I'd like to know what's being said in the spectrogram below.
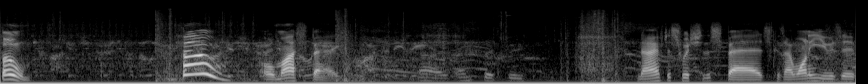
Boom. Boom! Oh, my spaz. Alright, I'm 60. Now I have to switch to the spaz because I want to use it.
